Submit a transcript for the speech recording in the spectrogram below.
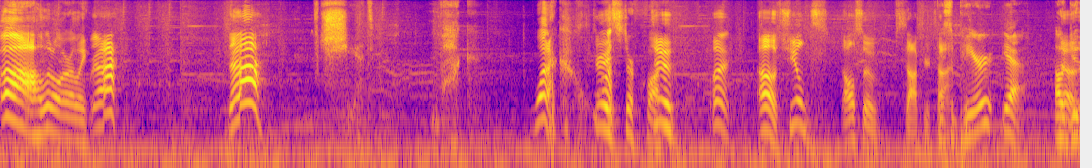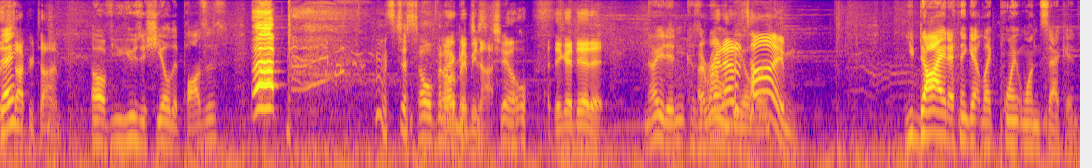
Ah, a little early. Ah! Ah! Shit. Fuck. What a clusterfuck. Dude, what? Oh, shields also stop your time. Disappear? Yeah. Oh, no, do they? stop your time. Oh, if you use a shield, it pauses. Up. I was just hoping Or I could maybe just not. chill. I think I did it. No, you didn't, because I ran out of time. You died, I think, at like 0.1 second.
